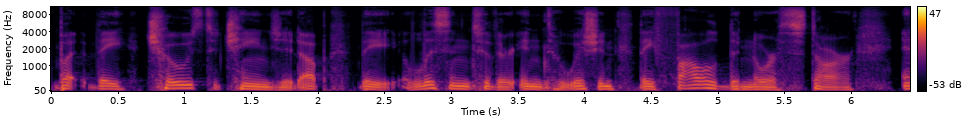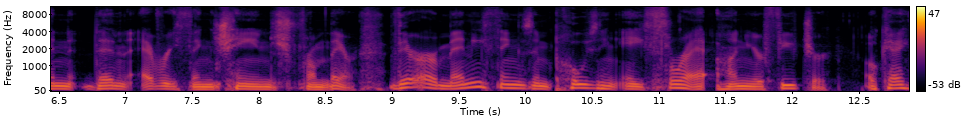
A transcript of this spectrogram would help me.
But they chose to change it up. They listened to their intuition. They followed the North Star, and then everything changed from there. There are many things imposing a threat on your future. Okay.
